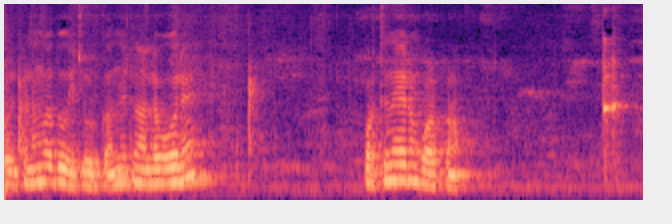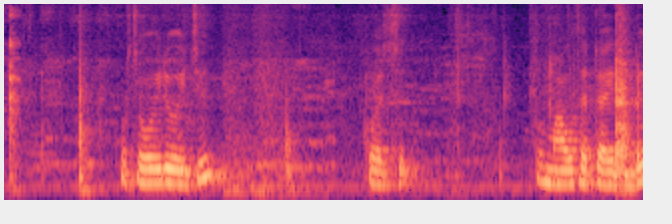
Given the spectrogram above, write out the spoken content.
ഒഴിക്കണമെങ്കിൽ അത് ഒഴിച്ച് കൊടുക്കുക. എന്നിട്ട് നല്ലപോലെ കുറച്ച് നേരം കുഴക്കണം. കുറച്ച് ഓയിൽ ഒഴിച്ച് കുഴച്ച് ഇപ്പം മാവ് സെറ്റായിട്ടുണ്ട്.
